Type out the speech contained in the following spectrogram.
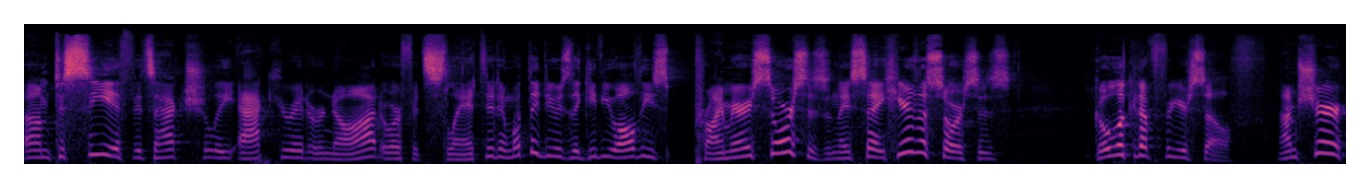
um, to see if it's actually accurate or not, or if it's slanted. And what they do is they give you all these primary sources, and they say, here are the sources, go look it up for yourself. I'm sure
